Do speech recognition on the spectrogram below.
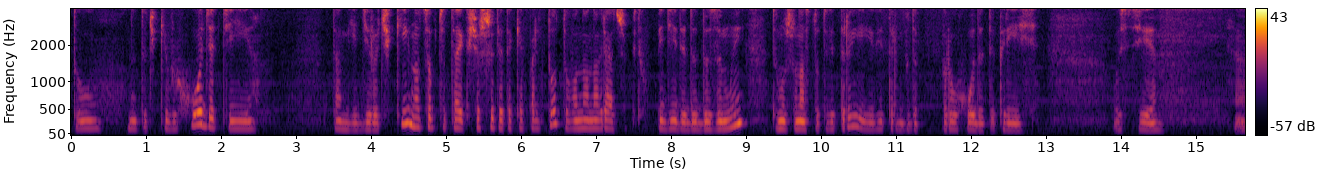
то ниточки виходять і Там є дірочки. Ну, тобто, та, якщо шити таке пальто, то воно навряд чи підійде до, до зими, тому що у нас тут вітри, і вітер буде проходити крізь ось ці е,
